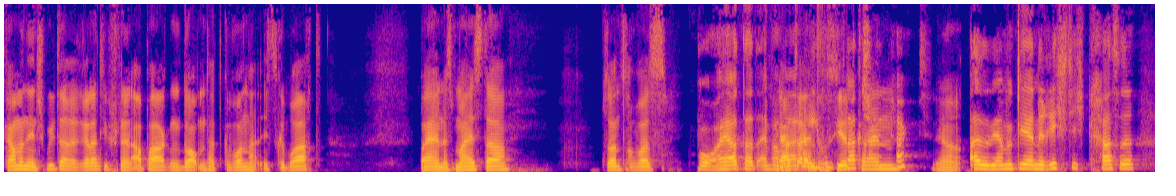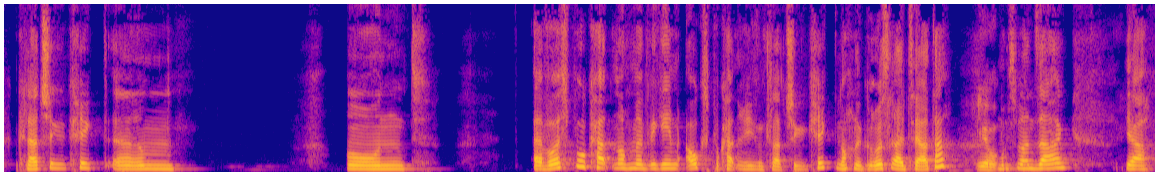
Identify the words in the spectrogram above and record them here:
kann man den Spieltag relativ schnell abhaken. Dortmund hat gewonnen, hat nichts gebracht. Bayern ist Meister. Sonst noch was? Boah, Hertha hat einfach Hertha mal eine interessiert Riesenklatsche keinen. gekriegt. Ja. Also wir haben wirklich eine richtig krasse Klatsche gekriegt. Ähm, Und äh, Wolfsburg hat noch mal, wir gegen Augsburg hat eine Riesenklatsche gekriegt, noch eine größere als Hertha, Jo. muss man sagen. Ja,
